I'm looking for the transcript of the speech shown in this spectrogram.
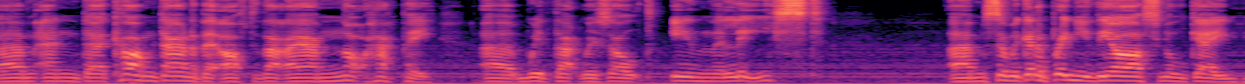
um, and uh, calm down a bit after that. I am not happy uh, with that result in the least. Um, so we're going to bring you the Arsenal game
